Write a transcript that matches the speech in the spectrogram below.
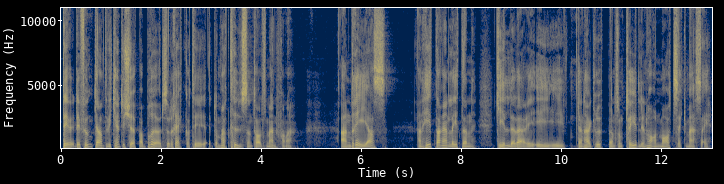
det, det funkar inte, vi kan inte köpa bröd så det räcker till de här tusentals människorna. Andreas, han hittar en liten kille där i, i, i den här gruppen som tydligen har en matsäck med sig.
